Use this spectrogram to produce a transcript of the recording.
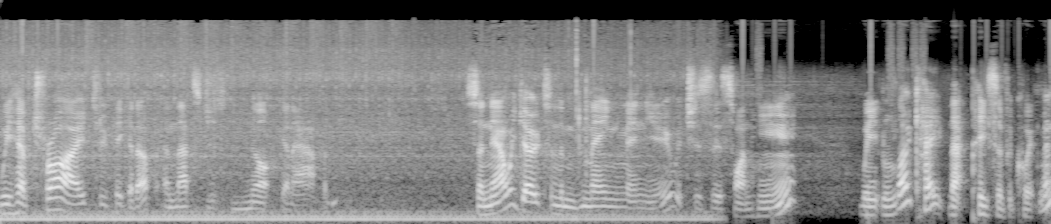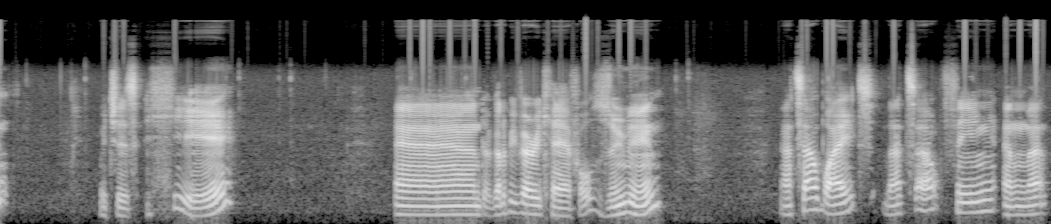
We have tried to pick it up and that's just not going to happen. So now we go to the main menu, which is this one here. We locate that piece of equipment, which is here. And I've got to be very careful. Zoom in. That's our weight, that's our thing, and that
